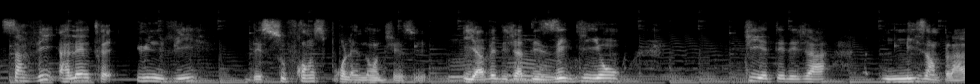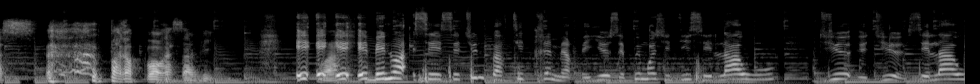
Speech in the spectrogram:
sa vie allait être une vie de souffrance pour le nom de Jésus. Il y avait déjà des mm. aiguillons qui étaient déjà mis en place par rapport à sa vie. Et, et, Benoît, c'est une partie très merveilleuse. Et puis moi, je dis, c'est là où Dieu est Dieu. C'est là où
